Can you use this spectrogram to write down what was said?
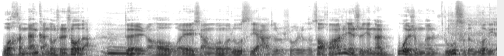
我很难感同身受的。嗯，对，然后我也想问问露西亚，就是说这个造黄羊这件事情，那为什么如此的恶劣？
